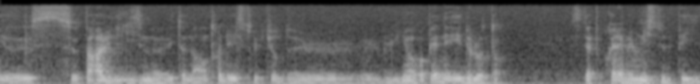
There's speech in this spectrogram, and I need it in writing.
euh, ce parallélisme étonnant entre les structures de l'Union européenne et de l'OTAN. C'est à peu près la même liste de pays.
